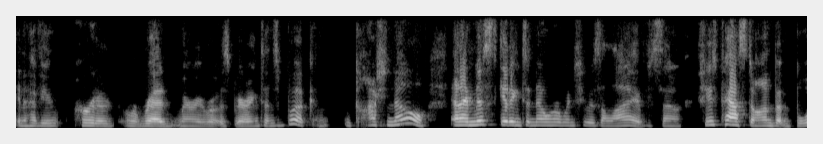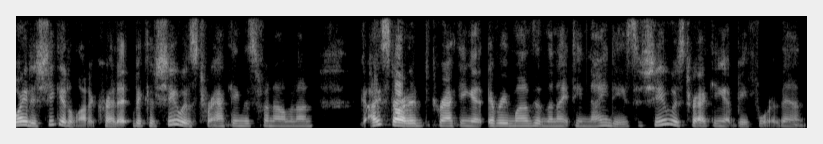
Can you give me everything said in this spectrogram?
you know, have you heard or, or read Mary Rose Barrington's book? And gosh, no. And I missed getting to know her when she was alive. So she's passed on, but boy, does she get a lot of credit because she was tracking this phenomenon. I started tracking it every month in the 1990s. She was tracking it before then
